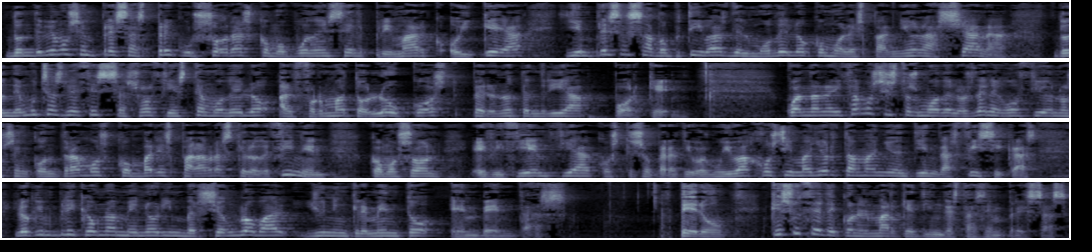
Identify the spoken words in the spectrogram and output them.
donde vemos empresas precursoras como pueden ser Primark o IKEA y empresas adoptivas del modelo como la española Shana, donde muchas veces se asocia este modelo al formato low cost, pero no tendría por qué. Cuando analizamos estos modelos de negocio nos encontramos con varias palabras que lo definen, como son eficiencia, costes operativos muy bajos y mayor tamaño en tiendas físicas, lo que implica una menor inversión global y un incremento en ventas. Pero, ¿qué sucede con el marketing de estas empresas?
